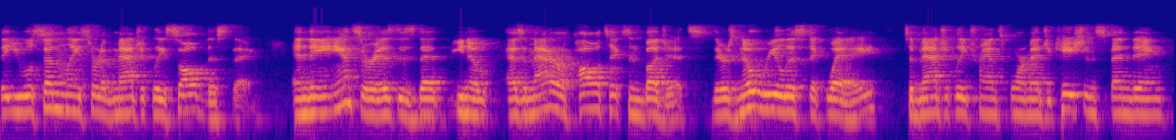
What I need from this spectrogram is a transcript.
that you will suddenly sort of magically solve this thing And the answer is is that you know, as a matter of politics and budgets, there's no realistic way to magically transform education spending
